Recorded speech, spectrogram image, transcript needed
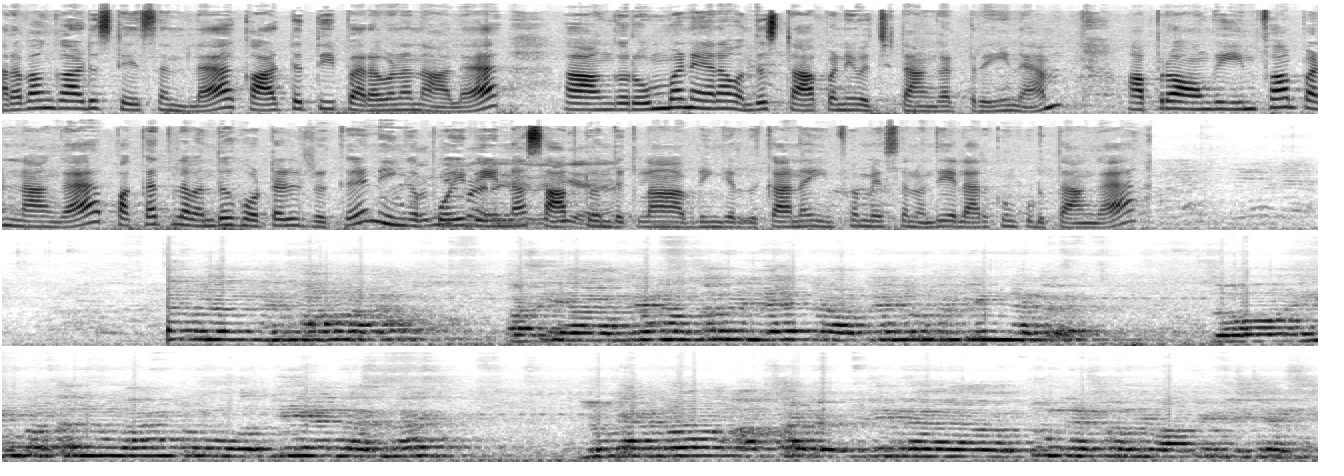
அரவங்காடு ஸ்டேஷனில் காட்டுத்தீ பரவனனால அங்கே ரொம்ப நேரம் வந்து ஸ்டாப் பண்ணி வச்சுட்டாங்க ட்ரெயினை அப்புறம் அவங்க இன்ஃபார்ம் பண்ணாங்க பக்கத்தில் வந்து ஹோட்டல் இருக்குது நீங்கள் போய் வேணா சாப்பிட்டு வந்துக்கலாம் அப்படிங்கிறதுக்கான இன்ஃபர்மேஷன் வந்து எல்லாருக்கும் கொடுத்தாங்க. But train also will let 10 to 15 minutes. So any person who want to tea and a snack, you can go outside within uh, two minutes only walking distance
